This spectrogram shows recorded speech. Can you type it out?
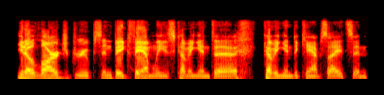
you know large groups and big families coming into coming into campsites. And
